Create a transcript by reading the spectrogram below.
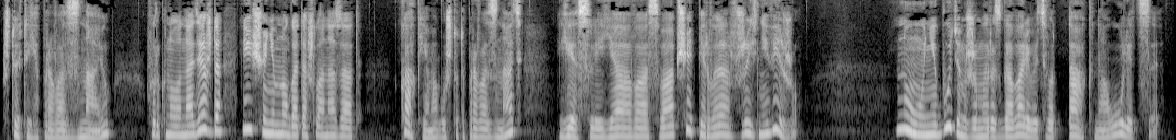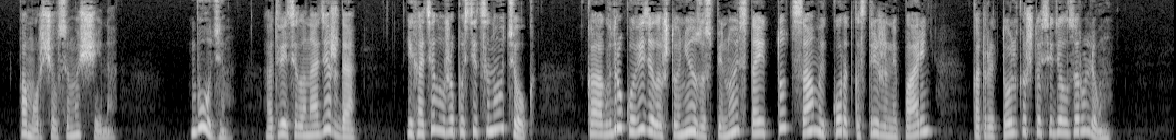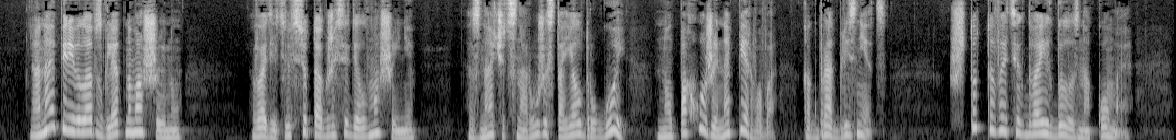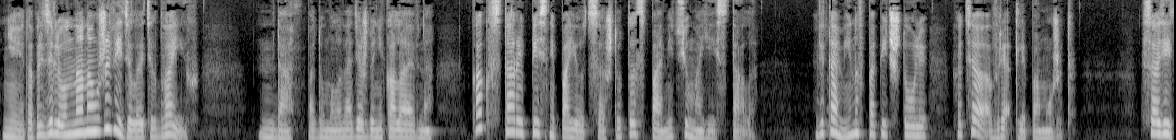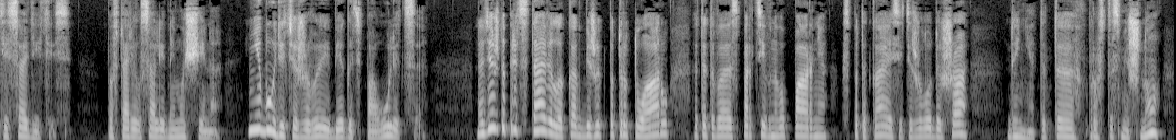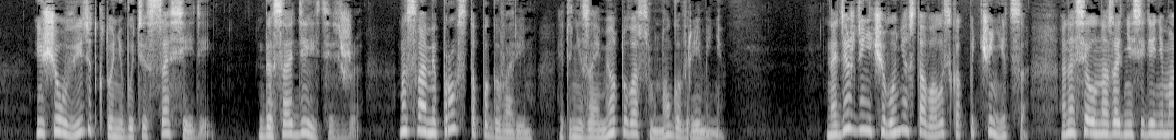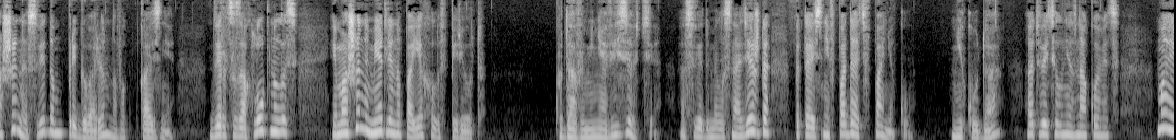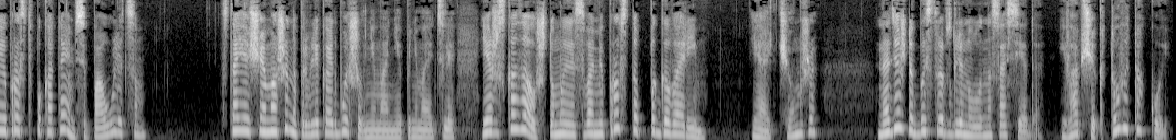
«Что это я про вас знаю?» — фыркнула Надежда и еще немного отошла назад. «Как я могу что-то про вас знать, если я вас вообще первый раз в жизни вижу?» «Ну, не будем же мы разговаривать вот так, на улице», — поморщился мужчина. «Будем», — ответила Надежда и хотела уже пуститься на утек, как вдруг увидела, что у нее за спиной стоит тот самый коротко стриженный парень, который только что сидел за рулем. Она перевела взгляд на машину. Водитель все так же сидел в машине. Значит, снаружи стоял другой, но похожий на первого, как брат-близнец. Что-то в этих двоих было знакомое. Нет, определенно она уже видела этих двоих. Да, подумала Надежда Николаевна, как в старой песне поется, что-то с памятью моей стало. Витаминов попить, что ли, хотя вряд ли поможет. «Садитесь, садитесь», — повторил солидный мужчина. «Не будете же вы бегать по улице». Надежда представила, как бежит по тротуару от этого спортивного парня, спотыкаясь и тяжело дыша. Да нет, это просто смешно. Еще увидит кто-нибудь из соседей. Да садитесь же. Мы с вами просто поговорим. Это не займет у вас много времени. Надежде ничего не оставалось, как подчиниться. Она села на заднее сиденье машины с видом приговоренного к казни. Дверца захлопнулась, и машина медленно поехала вперед. «Куда вы меня везете?» — осведомилась Надежда, пытаясь не впадать в панику. «Никуда», — ответил незнакомец. «Мы просто покатаемся по улицам». «Стоящая машина привлекает больше внимания, понимаете ли. Я же сказал, что мы с вами просто поговорим». «И о чем же?» Надежда быстро взглянула на соседа. «И вообще, кто вы такой?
